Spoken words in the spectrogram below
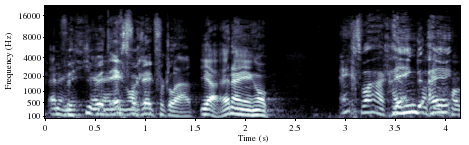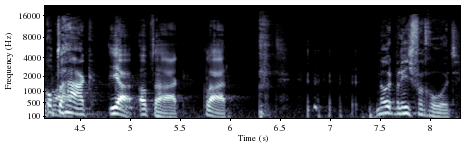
En hij, je bent echt voor gek verklaard. Ja, en hij hing op. Echt waar? Hij ja, hing, hij op de haak? Ja, op de haak. Klaar. Nooit meer iets van gehoord?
